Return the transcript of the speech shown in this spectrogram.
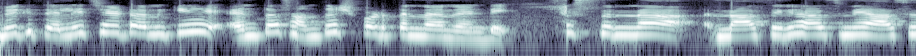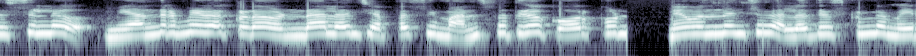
మీకు తెలియచేయడానికి ఎంతో సంతోషపడుతున్నానండి. ఇస్తున్న నా సిరిహాసిని ఆశీస్సులు మీ అందరి మీద కూడా ఉండాలని చెప్పేసి మనస్ఫూర్తిగా కోరుకుంటూ మీ ముందు నుంచి సెలవు తీసుకుంటే మీరు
